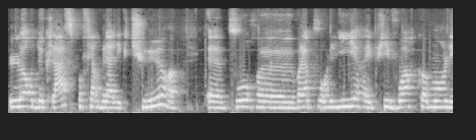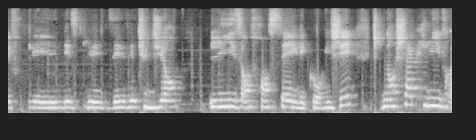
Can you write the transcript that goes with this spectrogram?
lors de classe pour faire de la lecture, euh, pour, euh, voilà, pour lire et puis voir comment les, les, les, les- étudiants lisent en français et les corriger. Dans chaque livre,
